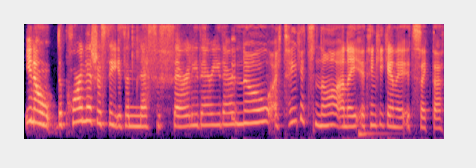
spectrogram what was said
you know the porn literacy isn't necessarily there either. No i think it's not. And i, I think again it's like that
